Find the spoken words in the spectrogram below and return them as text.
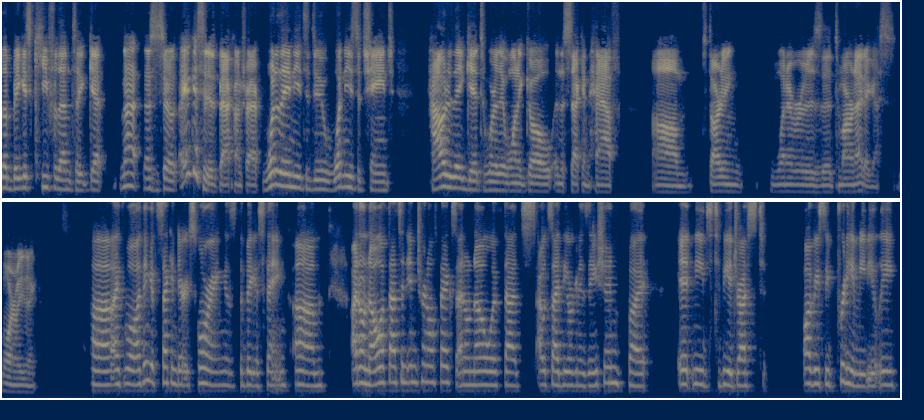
the biggest key for them to get not necessarily I guess it is back on track. What do they need to do? What needs to change? How do they get to where they want to go in the second half? Um, starting whenever it is uh, tomorrow night, I guess. Lauren, what do you think? Uh, I, well, I think it's secondary scoring is the biggest thing. Um, I don't know if that's an internal fix. I don't know if that's outside the organization, but it needs to be addressed obviously pretty immediately.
